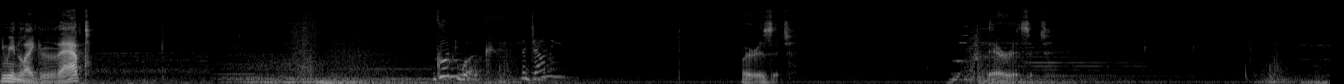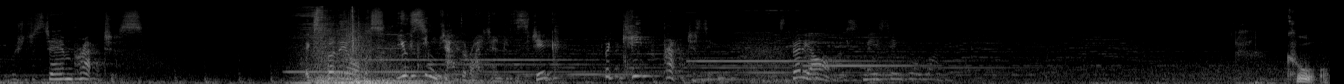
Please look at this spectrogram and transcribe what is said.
You mean like that? Good work. The dummy. Where is it? There is it. You wish to stay and practice. Expelliarmus! You seem to have the right end of the stick, but keep practicing. Expelliarmus may save your life. Cool.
